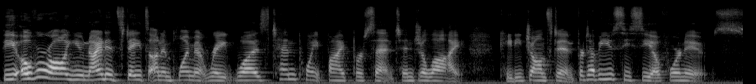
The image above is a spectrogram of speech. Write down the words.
The overall United States unemployment rate was 10.5% in July. Katie Johnston for WCCO 4 News.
